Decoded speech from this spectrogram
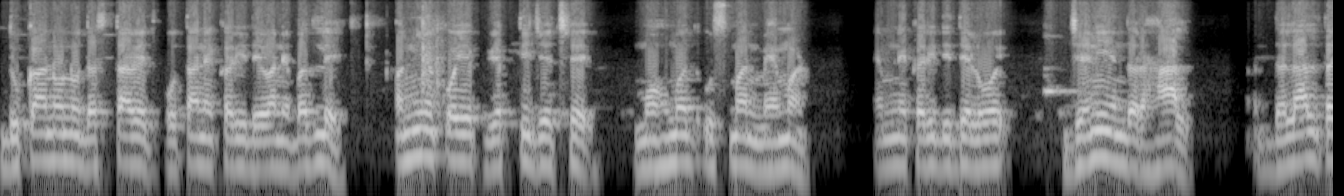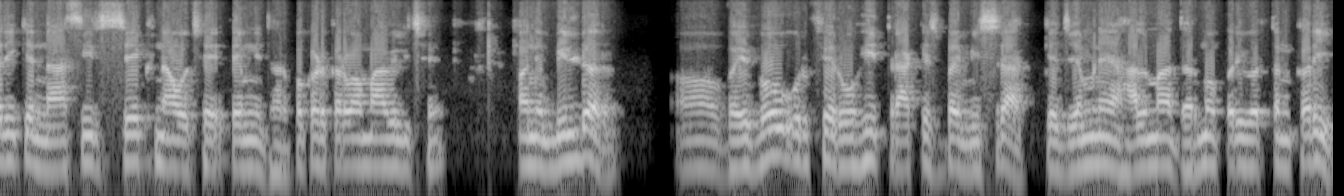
દુકાનોનો દસ્તાવેજ પોતાને કરી દેવાને બદલે અન્ય કોઈ એક વ્યક્તિ જે છે મોહમ્મદ ઉસ્માન મેમણ એમને કરી દીધેલ હોય. જેની અંદર હાલ દલાલ તરીકે નાસિર શેખ નાઓ છે, તેમની ધરપકડ કરવામાં આવેલી છે. અને બિલ્ડર વૈભવ ઉર્ફે રોહિત રાકેશભાઈ મિશ્રા કે જેમણે હાલમાં ધર્મ પરિવર્તન કરી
